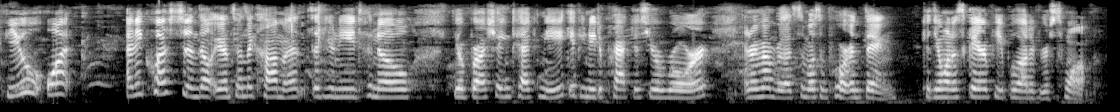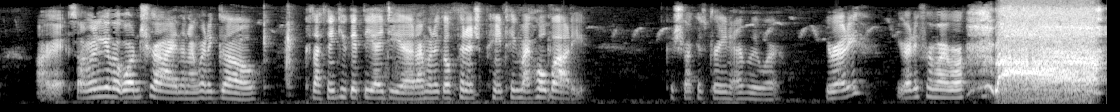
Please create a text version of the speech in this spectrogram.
if you want any questions I'll answer in the comments if you need to know your brushing technique if you need to practice your roar and remember that's the most important thing because you want to scare people out of your swamp alright so I'm gonna give it one try and then I'm gonna go because I think you get the idea and I'm gonna go finish painting my whole body because Shrek is green everywhere you ready? You ready for my roar? Ah!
